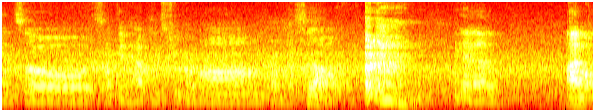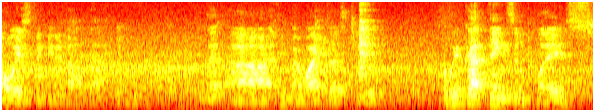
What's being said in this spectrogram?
And so if something happens to her mom or myself, then I'm always thinking about that. Uh, I think my wife does too. We've got things in place,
